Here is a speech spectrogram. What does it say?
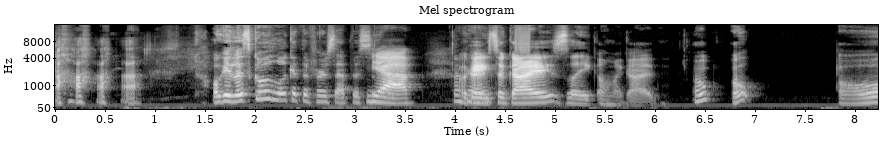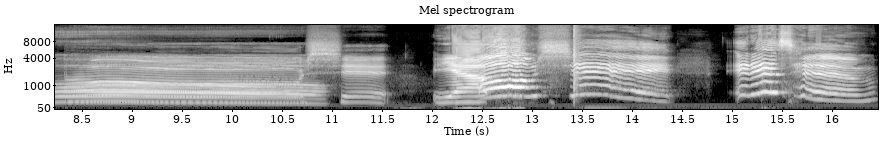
Okay, let's go look at the first episode. yeah. Okay. so guys, like, oh my god. Oh. Oh. Oh, Oh. shit. Yeah. Oh shit! It is him.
